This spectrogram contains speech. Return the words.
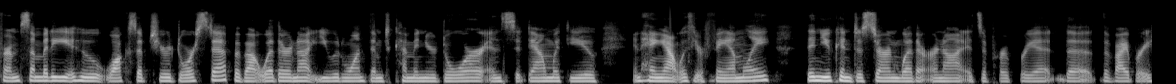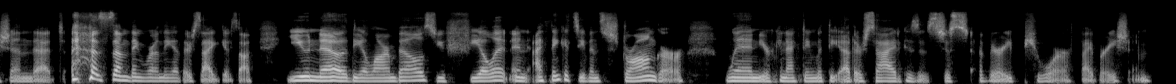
from somebody who walks up to your doorstep about whether or not you would want them to come in your door and sit down with you and hang out with your family then you can discern whether or not it's appropriate the the vibration that something from the other side gives off you know the alarm bells you feel it and i think it's even stronger when you're connecting with the other side because it's just a very pure vibration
